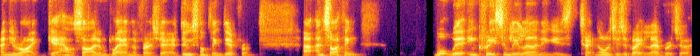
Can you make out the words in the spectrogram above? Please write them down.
And you're right, get outside and play in the fresh air, do something different. Uh, and so I think what we're increasingly learning is technology is a great leverager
